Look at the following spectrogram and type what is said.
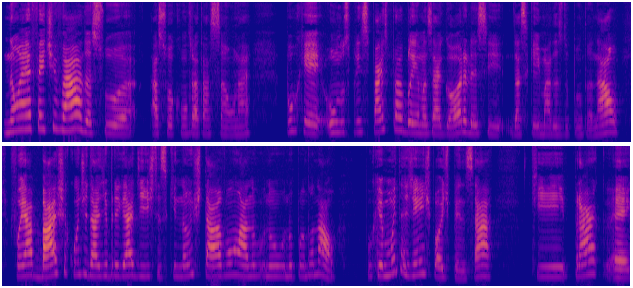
não é efetivado a sua, a sua contratação, né? Porque um dos principais problemas agora desse, das queimadas do Pantanal foi a baixa quantidade de brigadistas que não estavam lá no, no, no Pantanal. Porque muita gente pode pensar que para é,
